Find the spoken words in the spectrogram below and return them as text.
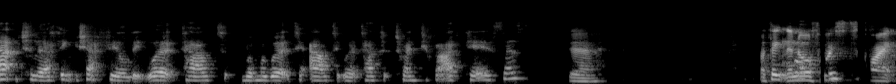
actually i think sheffield it worked out when we worked it out it worked out at 25 cases Yeah. I think the Well, northwest's quite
